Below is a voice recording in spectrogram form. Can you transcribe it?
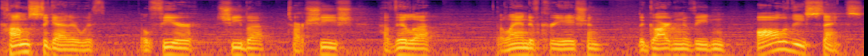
comes together with Ophir, Sheba, Tarshish, Havilah, the land of creation, the Garden of Eden. All of these things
